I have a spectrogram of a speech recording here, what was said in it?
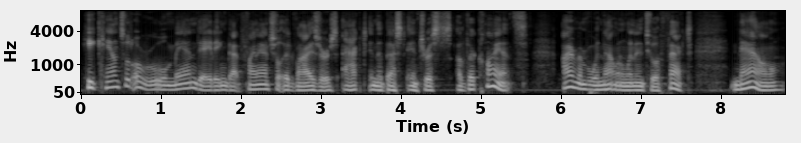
He canceled a rule mandating that financial advisors act in the best interests of their clients. I remember when that one went into effect. Now,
